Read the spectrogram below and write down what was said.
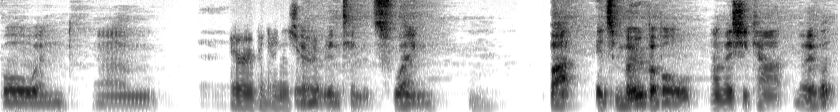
ball and um, area of intended swing. Area of intended swing. But it's movable unless you can't move it.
